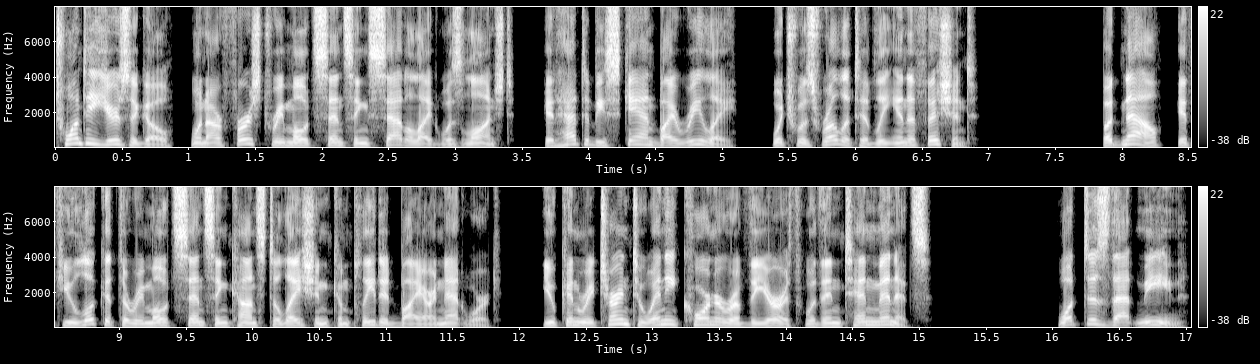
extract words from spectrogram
20 years ago, when our first remote sensing satellite was launched, it had to be scanned by relay, which was relatively inefficient. But now, if you look at the remote sensing constellation completed by our network, you can return to any corner of the Earth within 10 minutes. What does that mean?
